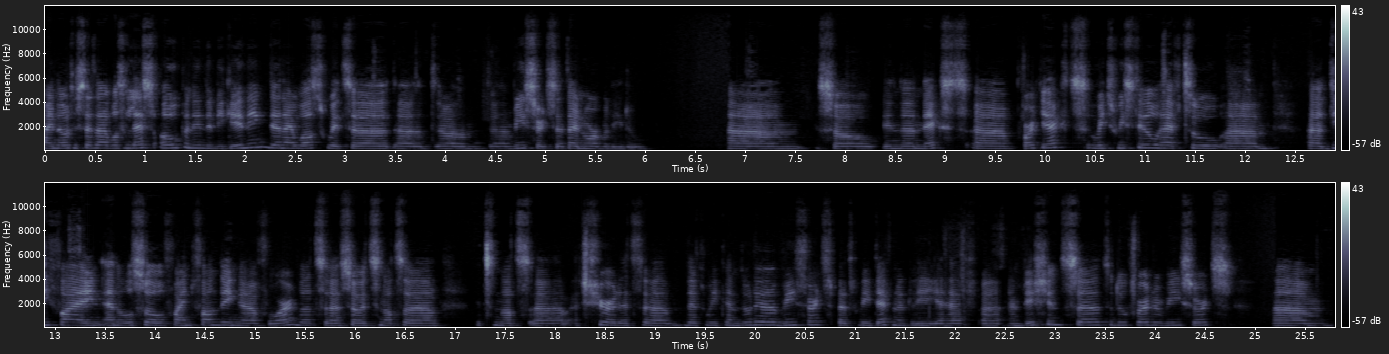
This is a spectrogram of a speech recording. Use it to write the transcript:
I noticed that I was less open in the beginning than I was with uh, the, the, the, research that I normally do. Um, so in the next uh, project, which we still have to um, uh, define and also find funding for, but so it's not it's not uh, sure that uh, that we can do the research, but we definitely have uh, ambitions uh, to do further research. Um,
